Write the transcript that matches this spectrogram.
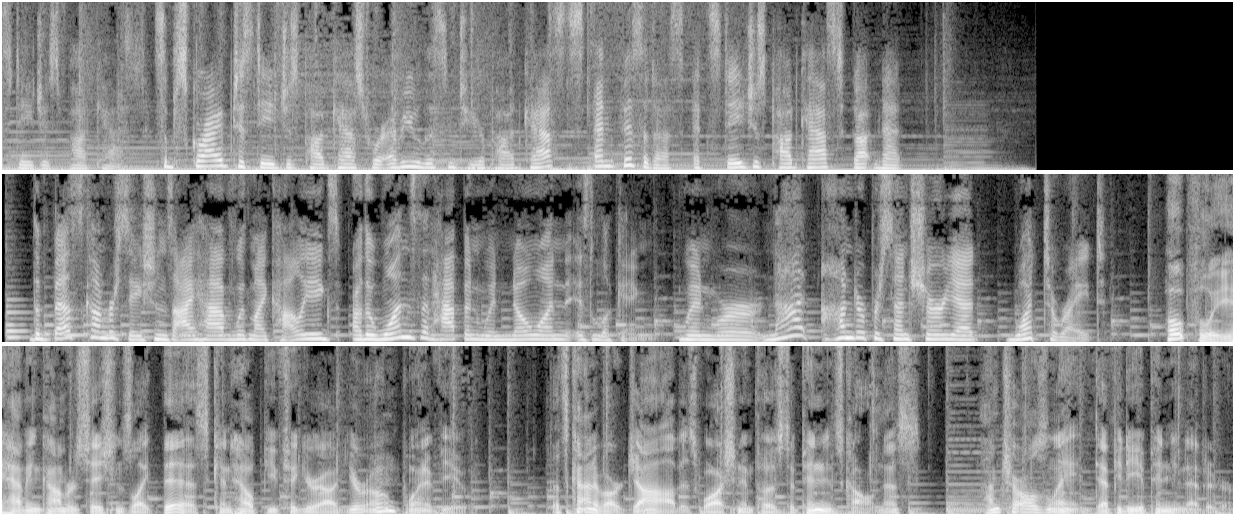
Stages Podcast. Subscribe to Stages Podcast wherever you listen to your podcasts and visit us at stagespodcast.net. The best conversations I have with my colleagues are the ones that happen when no one is looking, when we're not 100% sure yet what to write. Hopefully, having conversations like this can help you figure out your own point of view. That's kind of our job as Washington Post opinions columnists. I'm Charles Lane, Deputy Opinion Editor.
